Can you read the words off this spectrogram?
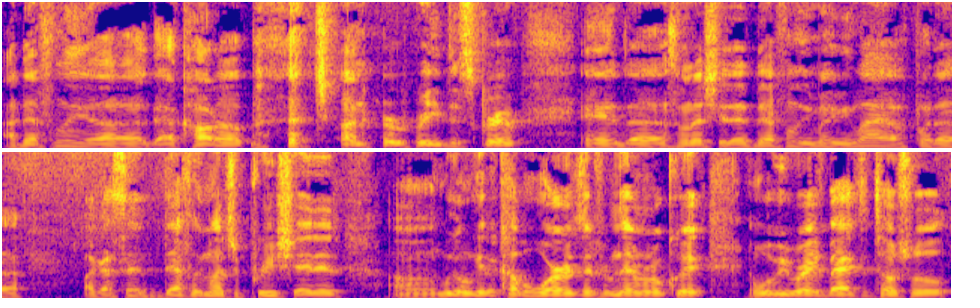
I definitely uh, got caught up trying to read the script, and uh, some of that shit that definitely made me laugh. But uh, like I said, definitely much appreciated. Um, we're gonna get a couple words in from them real quick, and we'll be right back to social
